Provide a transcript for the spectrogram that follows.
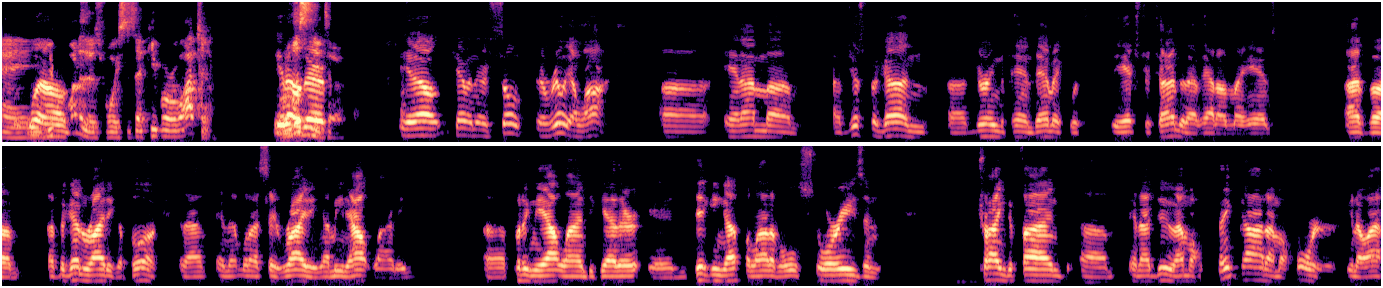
and well, one of those voices that people are watching. You know, there, you know, Kevin, there's so there really a lot, uh, and I'm um, I've just begun uh, during the pandemic with the extra time that I've had on my hands. I've um, I've begun writing a book, and I, and when I say writing, I mean outlining, uh, putting the outline together and digging up a lot of old stories and trying to find. Um, and I do. I'm a thank God I'm a hoarder. You know, I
